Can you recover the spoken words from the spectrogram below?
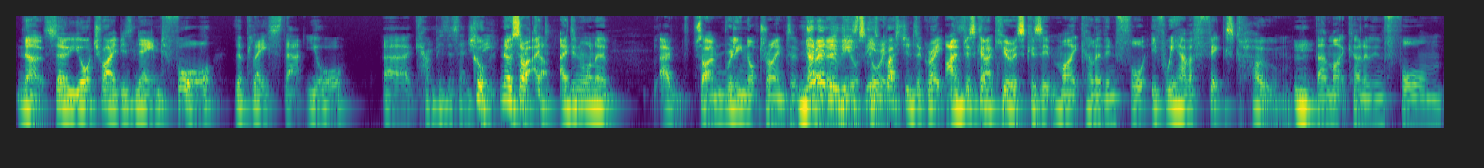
No. So your tribe is named for the place that your uh, camp is essentially. Cool. No, sorry, I. I didn't want to. I'm sorry, I'm really not trying to. no, no, no. These, these questions are great. I'm just kind of curious because it might kind of inform if we have a fixed home, Mm. that might kind of inform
